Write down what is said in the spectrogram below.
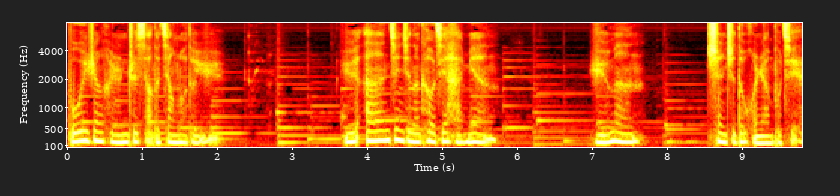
不为任何人知晓的降落的雨，鱼安安静静的靠近海面，鱼们甚至都浑然不觉。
